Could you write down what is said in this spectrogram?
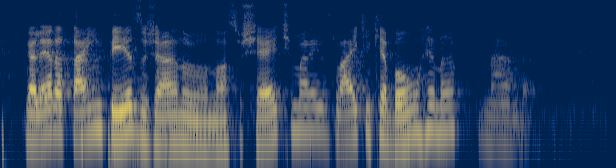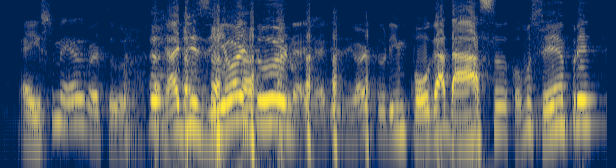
Galera, tá em peso já no nosso chat, mas like que é bom, Renan, nada. É isso mesmo, Arthur. Já dizia o Arthur, né? Já dizia o Arthur, empolgadaço, como sempre.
